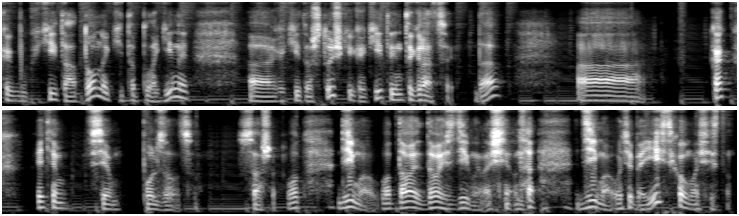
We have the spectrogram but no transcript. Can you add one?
как бы какие-то аддоны, какие-то плагины, э, какие-то штучки, какие-то интеграции, да? А, как этим всем пользоваться? Саша, вот Дима, вот давай, давай с Димы начнем. Да? Дима, у тебя есть Home Assistant?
